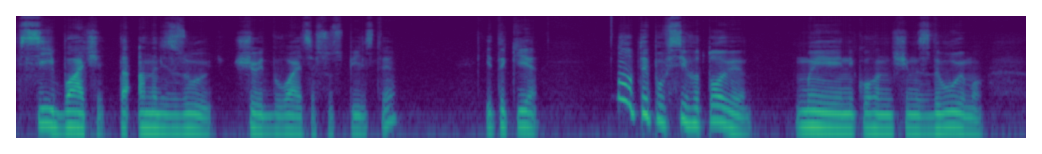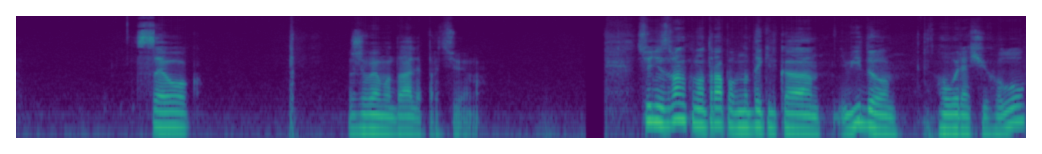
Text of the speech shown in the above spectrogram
всі бачать та аналізують, що відбувається в суспільстві. І такі, ну, типу, всі готові, ми нікого нічим не здивуємо. Все ок. Живемо далі, працюємо. Сьогодні зранку натрапив на декілька відео говорячих голов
